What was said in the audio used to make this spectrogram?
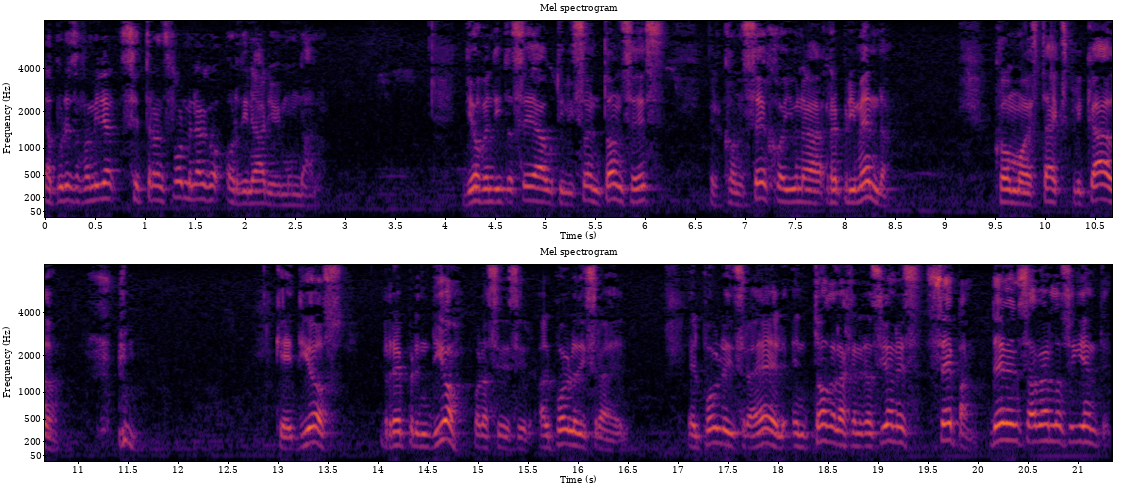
la pureza familiar, se transformen en algo ordinario y mundano. Dios bendito sea, utilizó entonces el consejo y una reprimenda, como está explicado, que Dios reprendió, por así decir, al pueblo de Israel. El pueblo de Israel en todas las generaciones sepan, deben saber lo siguiente.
